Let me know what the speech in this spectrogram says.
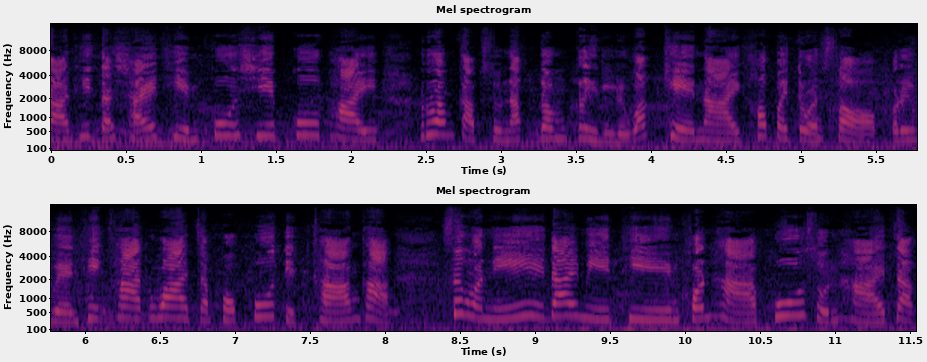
การที่จะใช้ทีมกู้ชีพกู้ภัย ร่วมกับสุนัขดมกลิ่น หรือว่าเคนายเข้าไปตรวจสอบบริเวณที่คาดว่าจะพบผู้ติดค้างค่ะ ซึ่งวันนี้ได้มีทีมค้นหาผู้สูญหายจาก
